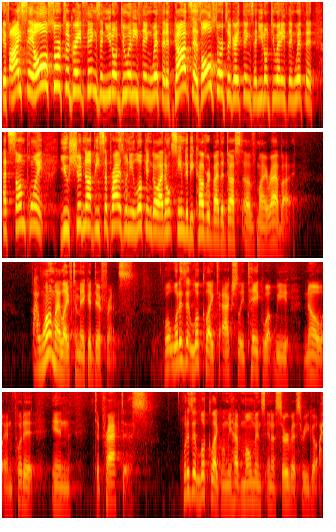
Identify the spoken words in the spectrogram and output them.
If I say all sorts of great things and you don't do anything with it, if God says all sorts of great things and you don't do anything with it, at some point you should not be surprised when you look and go, I don't seem to be covered by the dust of my rabbi. I want my life to make a difference. Well, what does it look like to actually take what we know and put it into practice? What does it look like when we have moments in a service where you go, I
